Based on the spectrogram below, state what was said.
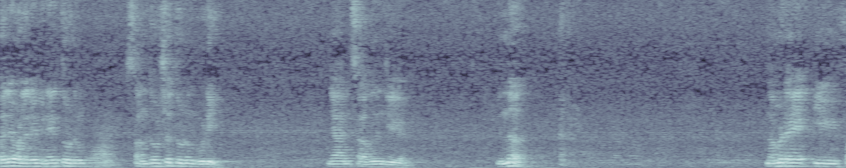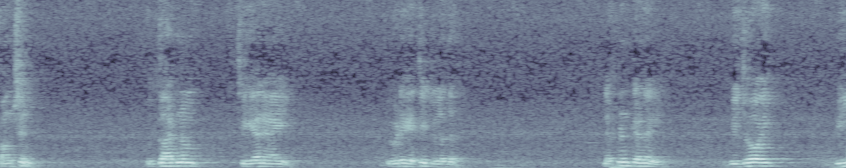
വളരെ വളരെ വിനയത്തോടും സന്തോഷത്തോടും കൂടി ഞാൻ സ്വാഗതം ചെയ്യുകയാണ്. ഇന്ന് നമ്മുടെ ഈ ഫംഗ്ഷൻ ഉദ്ഘാടനം ചെയ്യാനായി ഇവിടെ എത്തിയിട്ടുള്ളത് ലഫ്റ്റനന്റ് കേണൽ ബിജോയ് ബി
